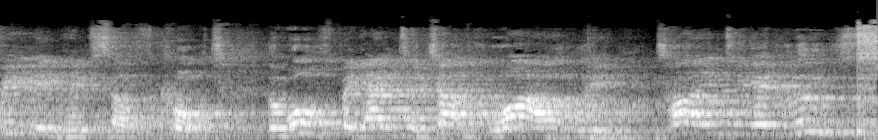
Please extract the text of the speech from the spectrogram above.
Feeling himself caught, the wolf began to jump wildly, trying to get loose.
